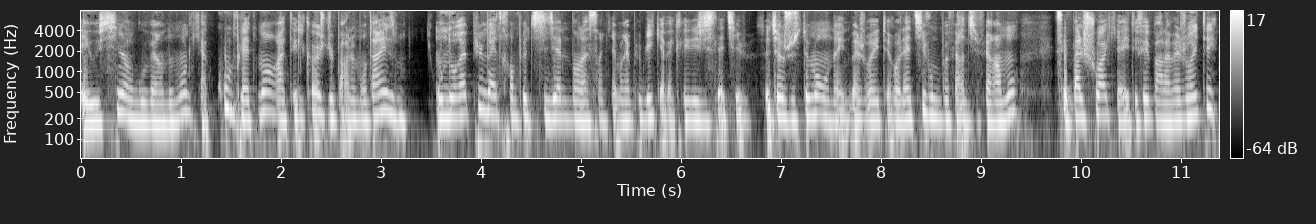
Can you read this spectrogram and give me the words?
et aussi un gouvernement qui a complètement raté le coche du parlementarisme. On aurait pu mettre un peu de sixième dans la cinquième République avec les législatives. C'est-à-dire justement, on a une majorité relative, on peut faire différemment. C'est pas le choix qui a été fait par la majorité.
